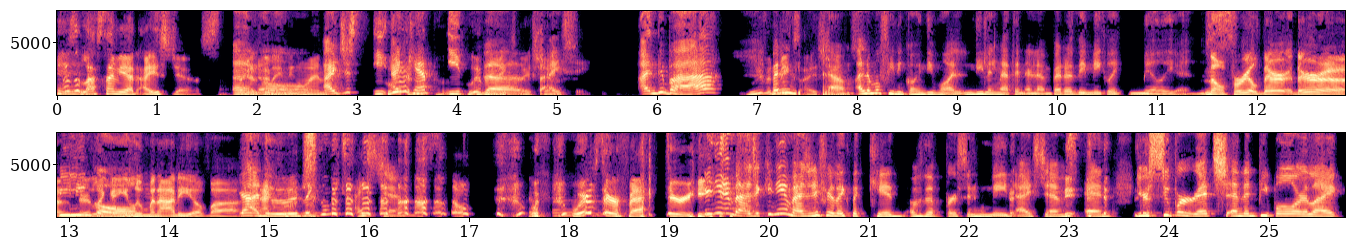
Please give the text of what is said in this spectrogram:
was the last time you had ice gems? I Tagal ko na hindi know. I just eat. Who I can't eat the, ice the icing. Ay, di ba? Who even Pero makes ice alam. gems? Alam mo, feeling ko, hindi mo, al- hindi lang natin alam, pero they make like millions. No, for real. They're they're uh, they're like an. Illuminati of uh Yeah, dude. foods. Like, who makes ice gems? Where's their factory? Can you imagine? Can you imagine if you're like the kid of the person who made ice gems and you're super rich and then people are like,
